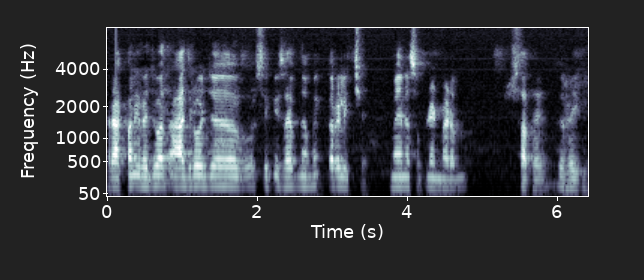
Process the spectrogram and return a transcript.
રાખવાની રજૂઆત આજ રોજ સીપી સાહેબને અમે કરેલી જ છે. મેં અને સુપ્રિન્ટ મેડમ સાથે રહી.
